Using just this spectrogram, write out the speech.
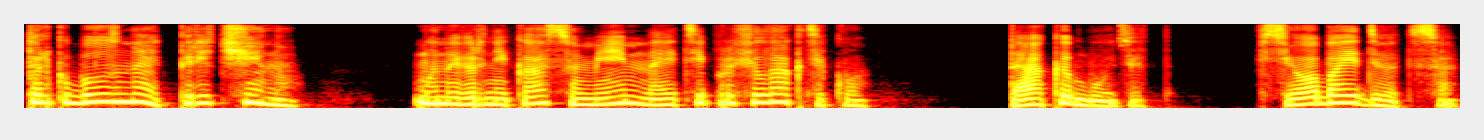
Только бы узнать причину. Мы наверняка сумеем найти профилактику. Так и будет. Все обойдется.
